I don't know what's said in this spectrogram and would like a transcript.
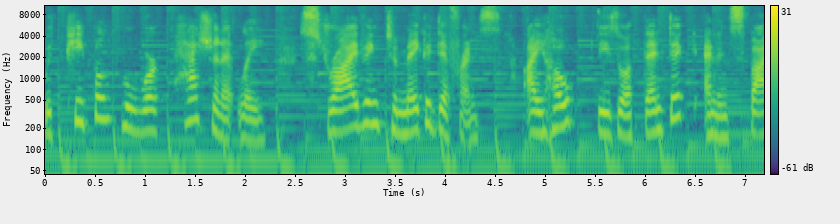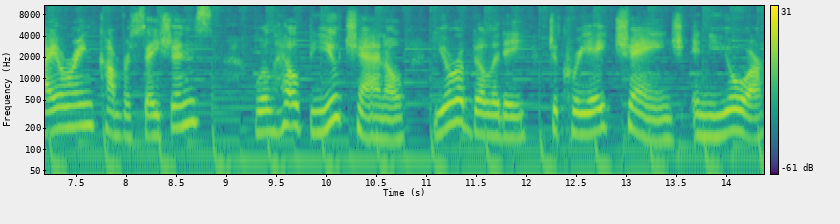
with people who work passionately, striving to make a difference. I hope these authentic and inspiring conversations will help you channel your ability to create change in your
